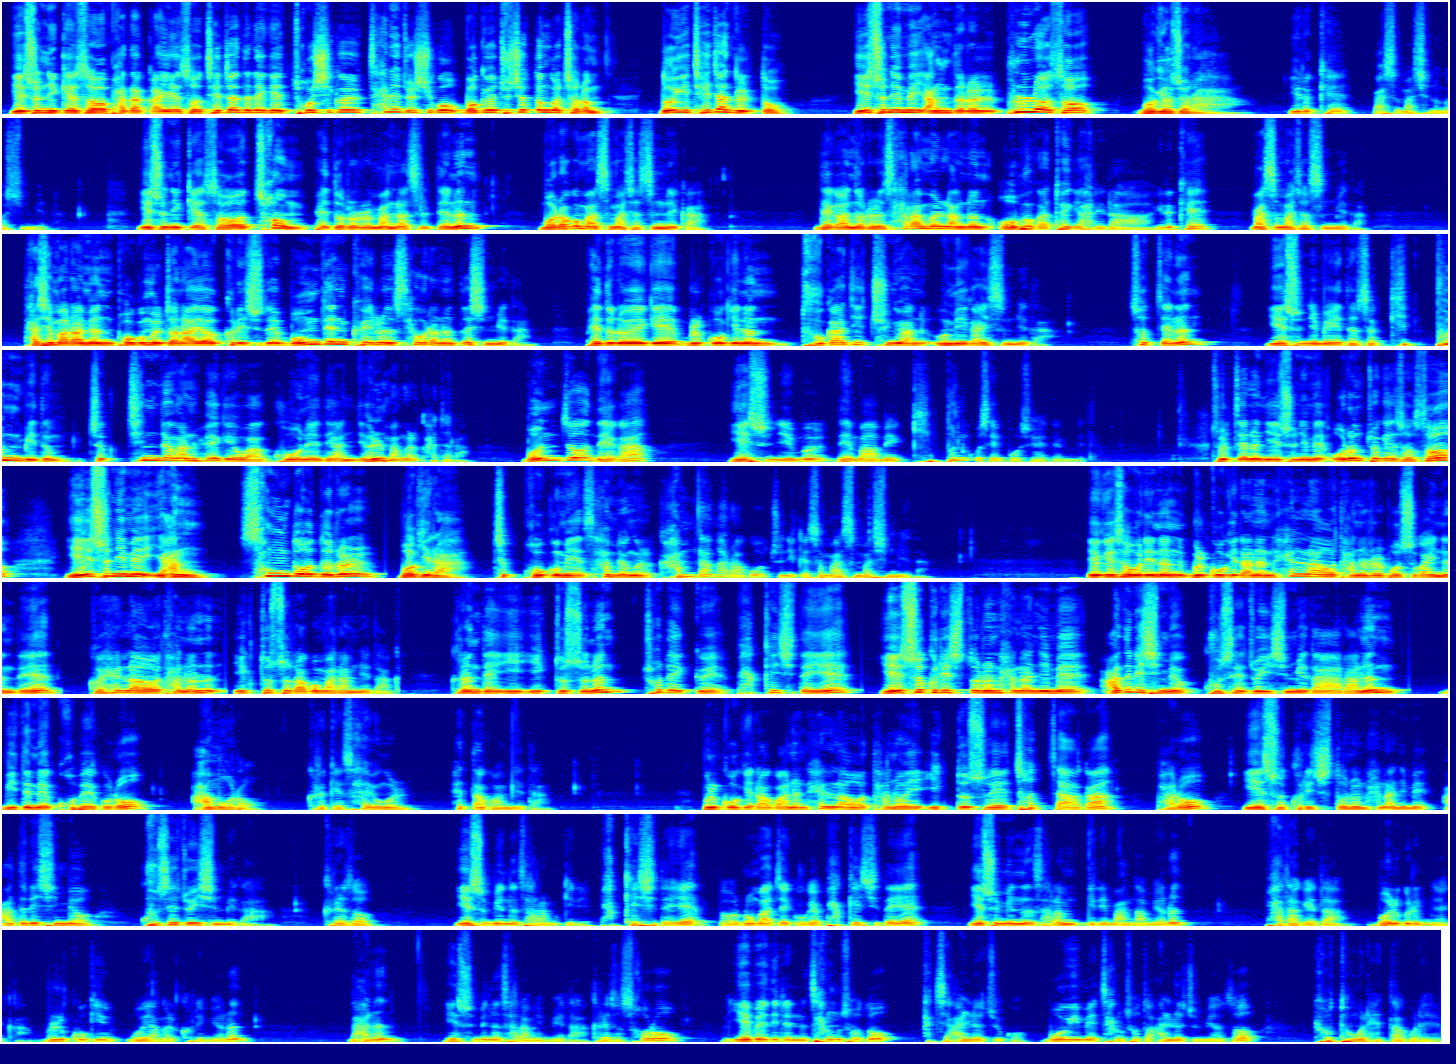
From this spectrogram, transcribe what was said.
예수님께서 바닷가에서 제자들에게 조식을 차려주시고 먹여주셨던 것처럼 너희 제자들도 예수님의 양들을 불러서 먹여줘라. 이렇게 말씀하시는 것입니다. 예수님께서 처음 베드로를 만났을 때는 뭐라고 말씀하셨습니까? 내가 너를 사람을 낚는 어부가 되게 하리라. 이렇게 말씀하셨습니다. 다시 말하면 복음을 전하여 그리스도의 몸된 교회를 세우라는 뜻입니다. 베드로에게 물고기는 두 가지 중요한 의미가 있습니다. 첫째는 예수님에 대해서 깊은 믿음, 즉 진정한 회개와 구원에 대한 열망을 가져라. 먼저 내가 예수님을 내 마음의 깊은 곳에 모셔야 됩니다. 둘째는 예수님의 오른쪽에 서서 예수님의 양, 성도들을 먹이라. 즉 복음의 사명을 감당하라고 주님께서 말씀하십니다. 여기서 우리는 물고기라는 헬라어 단어를 볼 수가 있는데 그 헬라어 단어는 익두스라고 말합니다. 그런데 이 익두스는 초대교회 박해시대에 예수 그리스도는 하나님의 아들이시며 구세주이십니다. 라는 믿음의 고백으로 암호로 그렇게 사용을 했다고 합니다. 물고기라고 하는 헬라어 단어의 익두스의 첫 자가 바로 예수 그리스도는 하나님의 아들이시며 구세주이십니다. 그래서 예수 믿는 사람끼리 박해 시대에 어, 로마 제국의 박해 시대에 예수 믿는 사람끼리 만나면은 바닥에다 뭘 그립니까? 물고기 모양을 그리면은 나는 예수 믿는 사람입니다. 그래서 서로 예배드리는 장소도 같이 알려주고 모임의 장소도 알려주면서 교통을 했다고 그래요.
